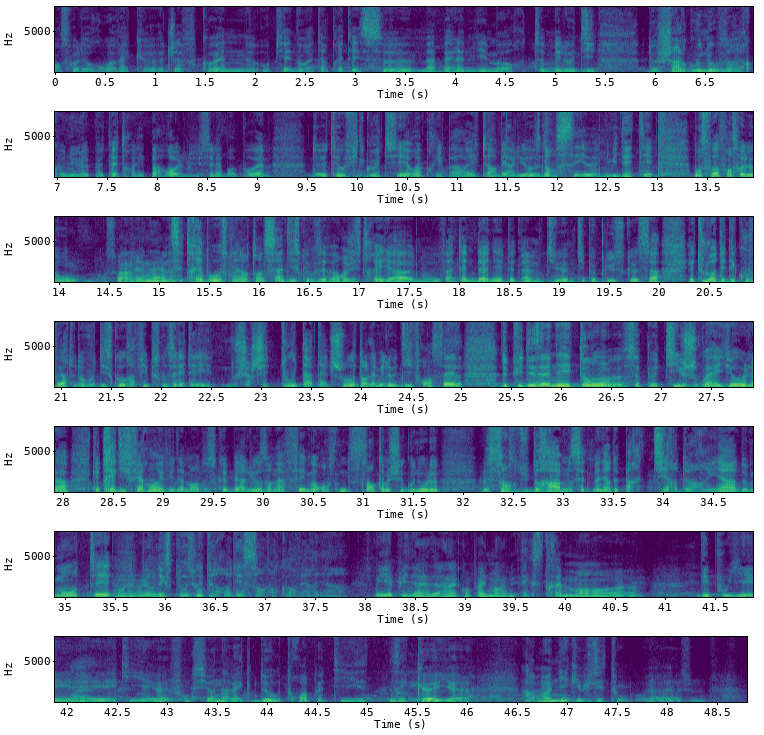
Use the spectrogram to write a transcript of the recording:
François Leroux avec euh, Jeff Cohen au piano interprété ce Ma belle amie est morte, mélodie de Charles Gounod. Vous aurez reconnu euh, peut-être les paroles du célèbre poème de Théophile Gautier, repris par Hector Berlioz dans ses euh, nuits d'été. Bonsoir François Leroux. Bonsoir Lionel. C'est très beau ce qu'on d'entendre. C'est un disque que vous avez enregistré il y a une vingtaine d'années, peut-être même un petit, un petit peu plus que ça. Il y a toujours des découvertes dans votre discographie parce que vous allez aller nous chercher tout un tas de choses dans la mélodie française depuis des années, dont euh, ce petit joyau là, qui est très différent évidemment de ce que Berlioz en a fait. Mais on sent comme chez Gounod le, le sens du drame dans cette manière de partir de rien, de monter vers une explosion et puis de redescendre encore vers rien. Oui, et puis d'un accompagnement extrêmement euh, dépouillé et, qui euh, fonctionne avec deux ou trois petits écueils euh, harmoniques et puis c'est tout. Je,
